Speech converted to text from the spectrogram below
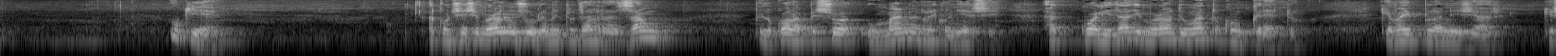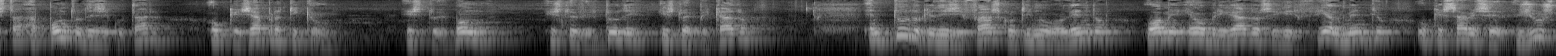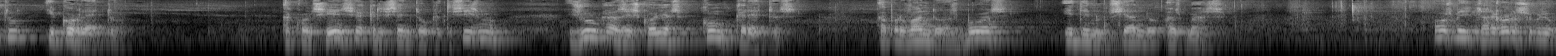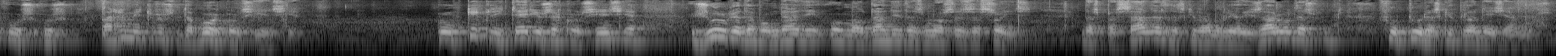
O que é? A consciência moral é um julgamento da razão pelo qual a pessoa humana reconhece a qualidade moral de um ato concreto que vai planejar, que está a ponto de executar ou que já praticou. Isto é bom, isto é virtude, isto é pecado. Em tudo que diz e faz, continuo lendo, o homem é obrigado a seguir fielmente o que sabe ser justo e correto. A consciência, acrescenta o catecismo, julga as escolhas concretas, aprovando as boas e denunciando as más. Vamos meditar agora sobre os, os parâmetros da boa consciência. Com que critérios a consciência julga da bondade ou maldade das nossas ações, das passadas, das que vamos realizar ou das futuras que planejamos?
